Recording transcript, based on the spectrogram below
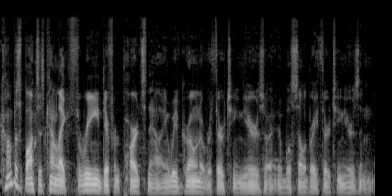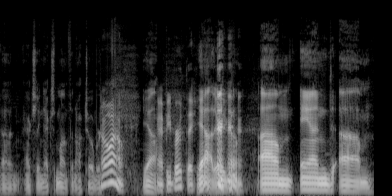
Compass Box is kind of like three different parts now, and we've grown over 13 years. Uh, We'll celebrate 13 years in uh, actually next month in October. Oh, wow! Yeah. Happy birthday! Yeah, there you go. um, and um,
